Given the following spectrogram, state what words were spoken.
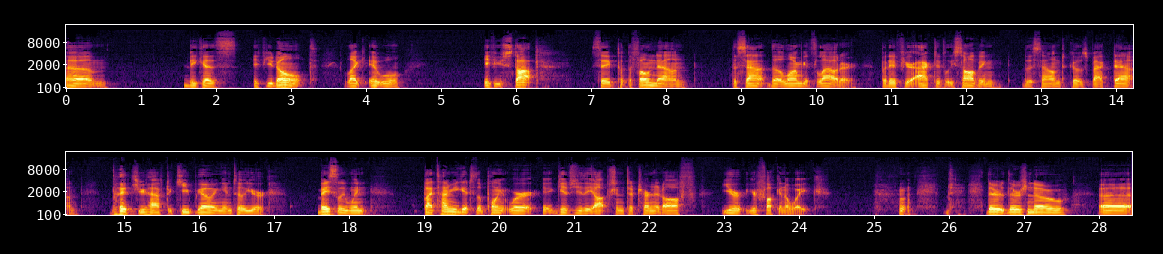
Um, because if you don't, like it will, if you stop, say put the phone down, the sound, the alarm gets louder. But if you're actively solving, the sound goes back down. But you have to keep going until you're, basically when, by the time you get to the point where it gives you the option to turn it off, you're you're fucking awake. there there's no uh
